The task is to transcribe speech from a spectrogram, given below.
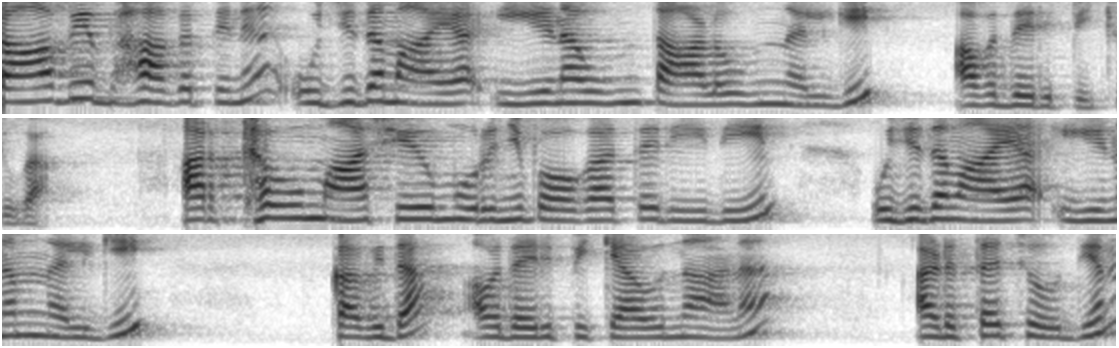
കാവ്യഭാഗത്തിന് ഉചിതമായ ഈണവും താളവും നൽകി അവതരിപ്പിക്കുക. അർത്ഥവും ആശയവും മുറിഞ്ഞു പോകാത്ത രീതിയിൽ ഉചിതമായ ഈണം നൽകി കവിത അവതരിപ്പിക്കാവുന്നതാണ്. അടുത്ത ചോദ്യം.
